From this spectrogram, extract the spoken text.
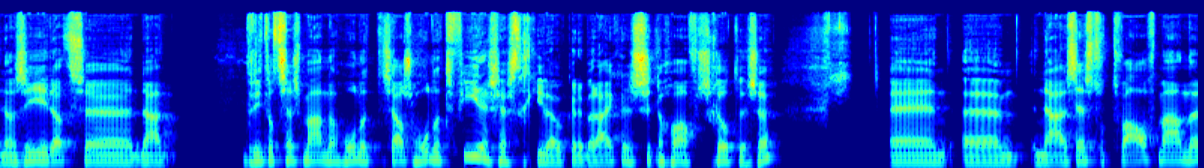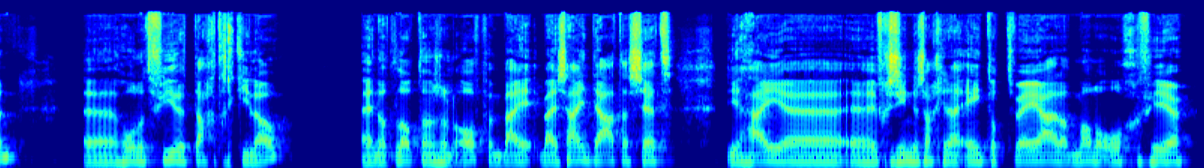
dan zie je dat ze na drie tot zes maanden 100, zelfs 164 kilo kunnen bereiken. Dus er zit nog wel een verschil tussen. En um, na zes tot twaalf maanden 184 kilo. En dat loopt dan zo'n op. En bij, bij zijn dataset die hij uh, heeft gezien, dan zag je na 1 tot 2 jaar dat mannen ongeveer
